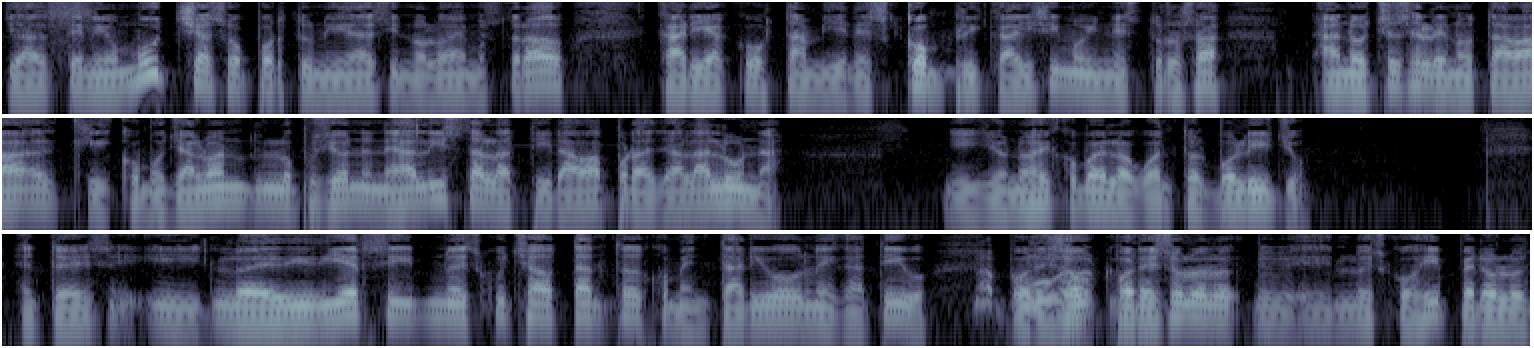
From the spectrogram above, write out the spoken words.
ya ha tenido muchas oportunidades y no lo ha demostrado. Cariaco también es complicadísimo y Nestrosa anoche se le notaba que como ya lo, lo pusieron en esa lista, la tiraba por allá la luna. Y yo no sé cómo lo aguantó el bolillo. Entonces, y lo de Didier sí no he escuchado tanto comentario negativo. por eso por eso lo, eh, lo, escogí, pero los,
